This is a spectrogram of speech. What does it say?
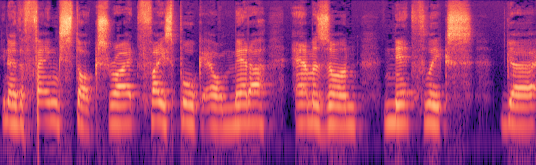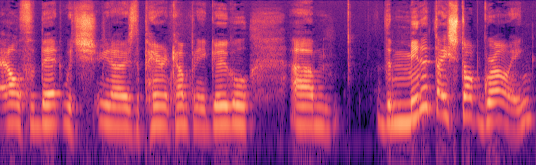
you know, the FANG stocks, right? Facebook, El Meta, Amazon, Netflix, uh, Alphabet, which, you know, is the parent company of Google, um, the minute they stop growing,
